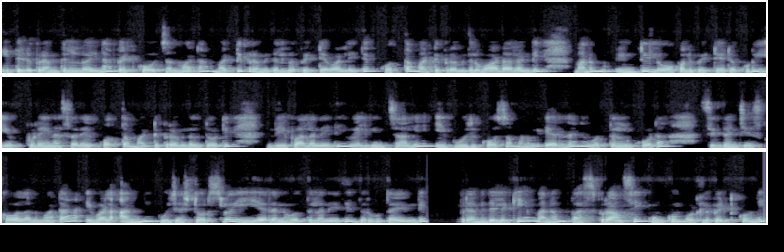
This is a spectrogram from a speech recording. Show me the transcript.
ఇతడి ప్రమిదల్లో అయినా పెట్టుకోవచ్చు అనమాట మట్టి ప్రమిదల్లో పెట్టేవాళ్ళైతే కొత్త మట్టి ప్రమిదలు వాడాలండి. మనం ఇంటి లోపల పెట్టేటప్పుడు ఎప్పుడైనా సరే కొత్త మట్టి ప్రమిదలతోటి దీపాలు అనేది వెలిగించాలి. ఈ పూజ కోసం మనం ఎర్రని ఒత్తులను కూడా సిద్ధం చేసుకోవాలన్నమాట. ఇవాళ అన్ని పూజా స్టోర్స్లో ఈ ఎర్రని ఒత్తులు అనేది దొరుకుతాయండి. ప్రమిదలకి మనం పసుపు రాసి కుంకుమ బొట్లు పెట్టుకొని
